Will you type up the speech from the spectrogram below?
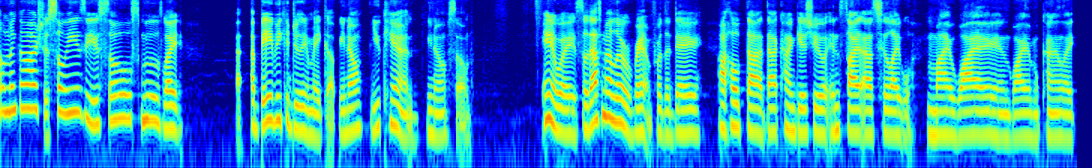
oh my gosh, it's so easy, it's so smooth. Like a baby could do their makeup, you know. You can, you know. So anyway, so that's my little rant for the day. I hope that that kind of gives you insight as to like my why and why I'm kind of like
